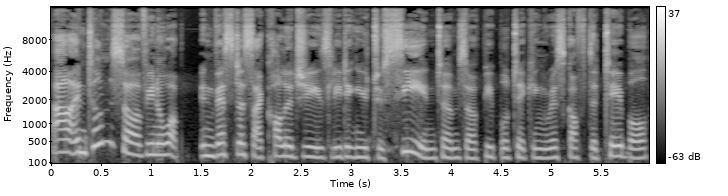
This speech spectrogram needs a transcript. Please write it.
Uh, in terms of, you know, what investor psychology is leading you to see in terms of people taking risk off the table,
